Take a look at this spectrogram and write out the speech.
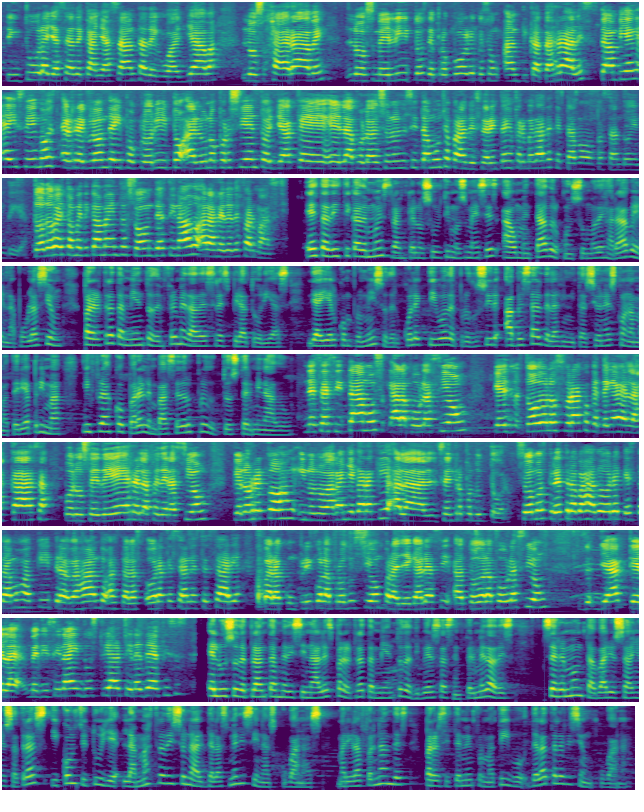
tinturas, ya sea de caña santa, de guayaba, los jarabes, los melitos de propóleo que son anticatarrales. También hicimos el reglón de hipoclorito al 1%, ya que eh, la población necesita mucho para diferentes enfermedades que estamos pasando hoy en día. Todos estos medicamentos son destinados a las redes de farmacia. Estadísticas demuestran que en los últimos meses ha aumentado el consumo de jarabe en la población para el tratamiento de enfermedades respiratorias. De ahí el compromiso del colectivo de producir a pesar de las limitaciones con la materia prima y frasco para el envase de los productos terminados. Necesitamos a la población que todos los frascos que tengan en las casas, por los CDR, la federación, que los recojan y nos lo hagan llegar aquí al centro productor. Somos tres trabajadores que estamos aquí trabajando hasta las horas que sean necesarias para cumplir con la producción, para llegarle así a toda la población, ya que la medicina industrial tiene déficits. El uso de plantas medicinales para el tratamiento de diversas enfermedades se remonta varios años atrás y constituye la más tradicional de las medicinas cubanas. Mariela Fernández para el Sistema Informativo de la Televisión Cubana.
